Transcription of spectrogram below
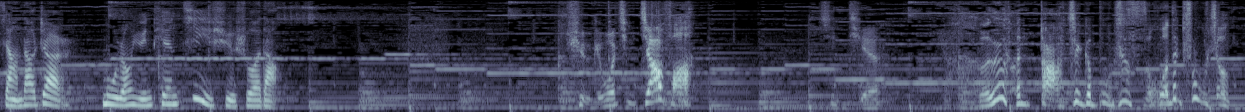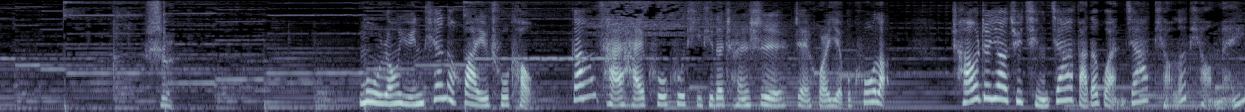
想到这儿，慕容云天继续说道：“去给我请家法，今天你狠狠打这个不知死活的畜生！”是。慕容云天的话一出口，刚才还哭哭啼啼的陈氏，这会儿也不哭了。朝着要去请家法的管家挑了挑眉，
